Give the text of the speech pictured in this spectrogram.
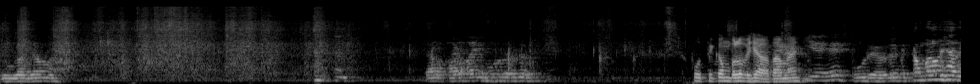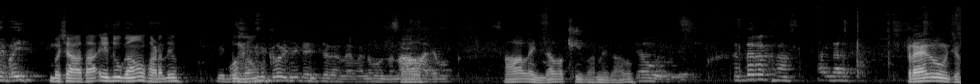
ਦੂਗਾ ਜਾਵਾਂ ਚਲ ਫੜ ਬਾਈ ਮੋਟਰ ਉੱਤੇ ਕੰਬਲ ਵਿਛਾਤਾ ਮੈਂ। ਪੂਰੇ ਉਹਦੇ ਤੇ। ਕੰਬਲ ਵਿਛਾ ਦੇ ਬਾਈ। ਵਿਛਾਤਾ ਇਦੂ ਗਾਂਹ ਫੜ ਲਿਓ। ਇਦੂ ਗਾਂਹ ਕੋਈ ਨਹੀਂ ਟੈਨਸ਼ਨ ਨਾ ਲੈ ਮੈਨੂੰ ਹੁੰਦਾ ਨਾ ਆ ਜਾਵਾਂ ਸਾਹ ਲੈਂਦਾ ਵੱਖੀ ਪਰਨੇ ਲਾ ਲਓ। ਕਿੱਧਰ ਰੱਖਣਾ? ਅੰਦਰ। ਟਰੈਕ ਰੂਮ ਚ।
